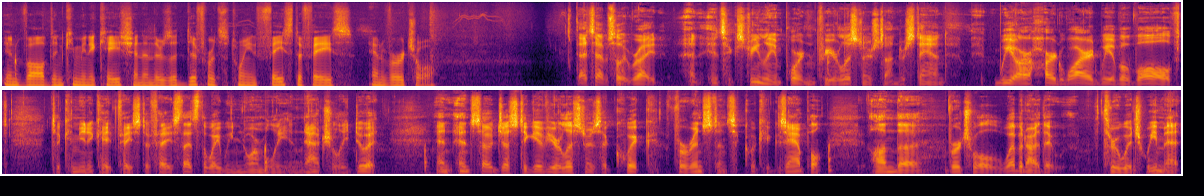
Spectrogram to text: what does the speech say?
involved in communication, and there's a difference between face to face and virtual. That's absolutely right. And it's extremely important for your listeners to understand. We are hardwired, we have evolved to communicate face to face. That's the way we normally and naturally do it. And, and so, just to give your listeners a quick, for instance, a quick example, on the virtual webinar that through which we met,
